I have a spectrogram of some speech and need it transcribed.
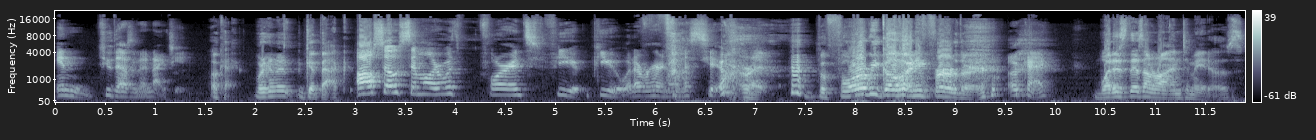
in 2019. Okay, we're gonna get back. Also similar with Florence Pugh, Pugh whatever her name is too. All right. Before we go any further, okay. what is this on Rotten Tomatoes?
